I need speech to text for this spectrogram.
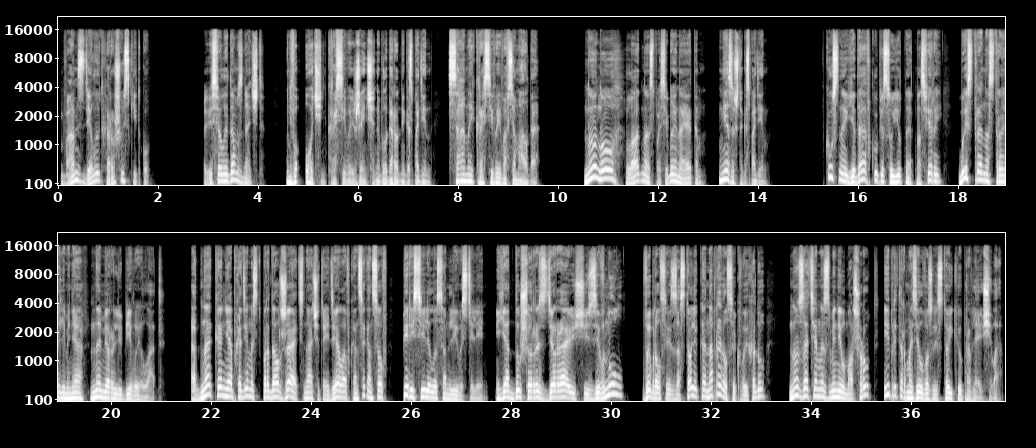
вам сделают хорошую скидку». «Веселый дом, значит?» «У него очень красивые женщины, благородный господин. Самые красивые во всем Алда». «Ну-ну, ладно, спасибо и на этом. Не за что, господин». Вкусная еда в купе с уютной атмосферой быстро настроили меня на миролюбивый лад. Однако необходимость продолжать начатое дело в конце концов пересилила сонливость и лень. Я душераздирающе зевнул, выбрался из-за столика, направился к выходу, но затем изменил маршрут и притормозил возле стойки управляющего.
